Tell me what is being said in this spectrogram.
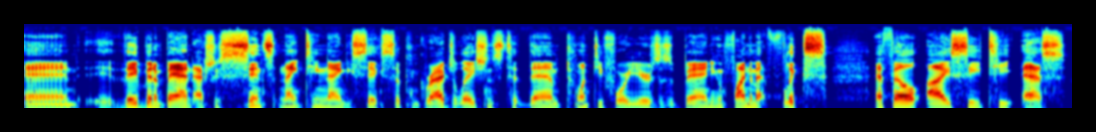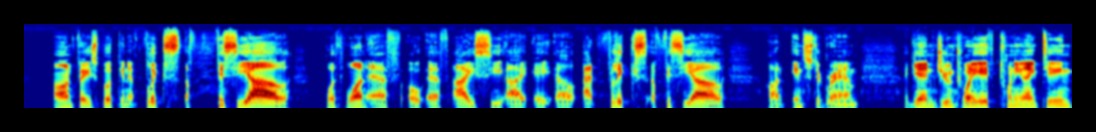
and they've been a band actually since 1996. So congratulations to them, 24 years as a band. You can find them at Flicts, F L I C T S, on Facebook and at Flicts Official with one F O F I C I A L at Flicts Official on Instagram. Again, June 28th, 2019,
